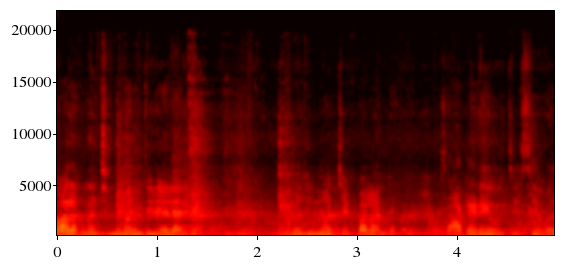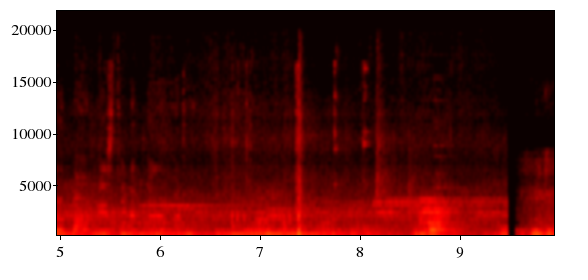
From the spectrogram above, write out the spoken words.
వాళ్ళకి నచ్చింది మనం తినేయాలంటే. ఈరోజు మరి చెప్పాలంటే సాటర్డే వచ్చేసి ఎవరు నాన్ వెజ్ తినం కదా. కొంచెం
